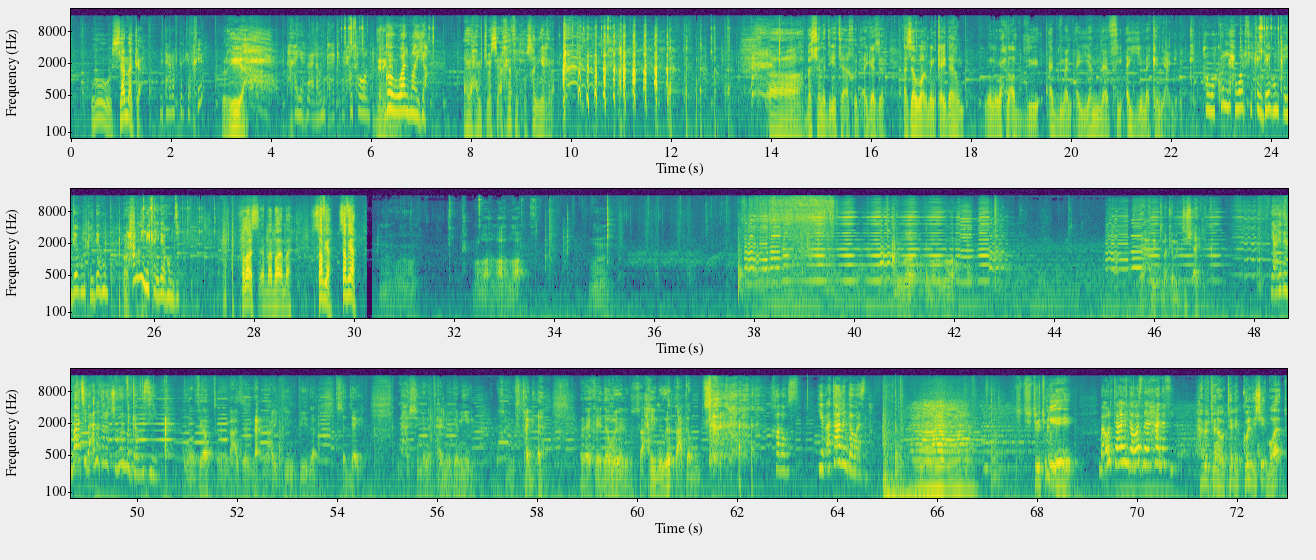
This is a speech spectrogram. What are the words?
أوه سمكة. بتعرف تركب خيل؟ ريح. تخيل بقى لو انت راكب الحصان. جوه المية. أيوه يا حبيبتي بس أخاف الحصان يغرق. آه بس أنا ديتي أخد أجازة أزوغ من كيداهم ونروح نقضي أجمل أيامنا في أي مكان يعجبك. هو كل حوار فيه كيداهم كيداهم كيداهم. ارحمني من كيداهم دي. خلاص صافية صافية. الله الله الله. الله الله الله. يا حبيبتي ما كملتيش أكلك. يعني دلوقتي بقى ثلاث شهور متجوزين. هو في أكتر من العسل اللي إحنا عايشين فيه ده. صدقي أنا حاسس إن أنا في حلم جميل. وخايف فجأة ألاقي هي اللي بتصحيني ويطلع كابوس. خلاص. يبقى تعالى نجوزنا. انت بتقولي إيه؟ بقول تعالى نجوزنا يا حنفي. حبيبتي أنا قلت لك كل شيء بوقته.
